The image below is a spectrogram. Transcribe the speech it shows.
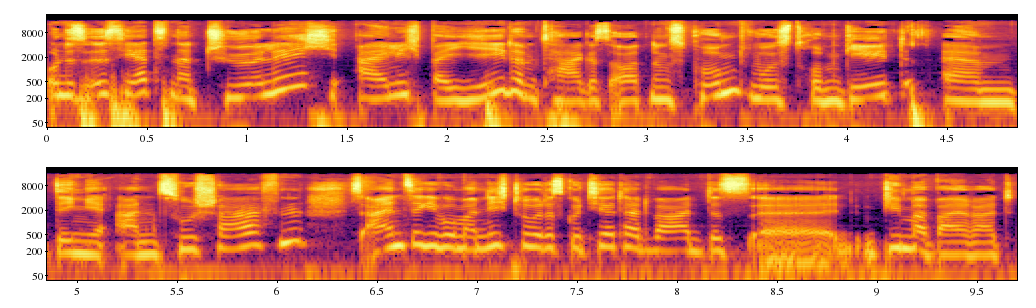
und es ist jetzt natürlich eigentlich bei jedem Tagesordnungspunkt, wo es darum geht, ähm, Dinge anzuschaffen. Das Einzige, wo man nicht drüber diskutiert hat, war das äh, Klimabeirat,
